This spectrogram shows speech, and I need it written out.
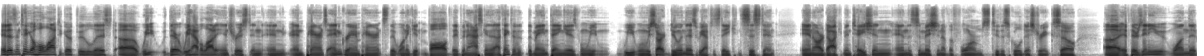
it doesn't take a whole lot to go through the list. Uh, we there we have a lot of interest in in, in parents and grandparents that want to get involved. They've been asking. I think the, the main thing is when we we when we start doing this, we have to stay consistent in our documentation and the submission of the forms to the school district. So uh, if there's anyone that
